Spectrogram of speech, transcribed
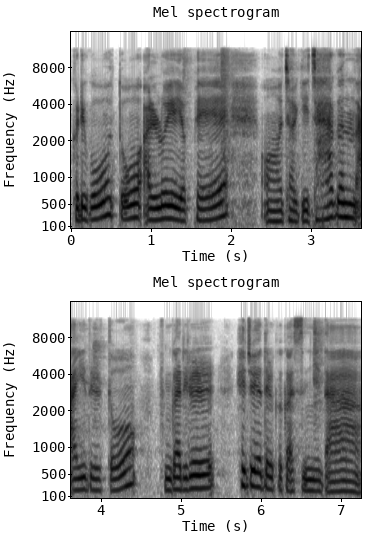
그리고 또 알로에 옆에 어 저기 작은 아이들도 분갈이를 해줘야 될 것 같습니다.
